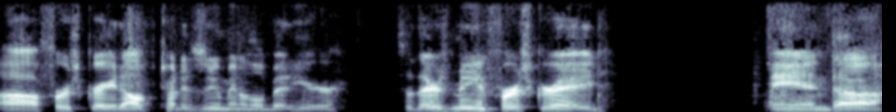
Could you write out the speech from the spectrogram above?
Uh, first grade. I'll try to zoom in a little bit here. So there's me in first grade, and uh,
